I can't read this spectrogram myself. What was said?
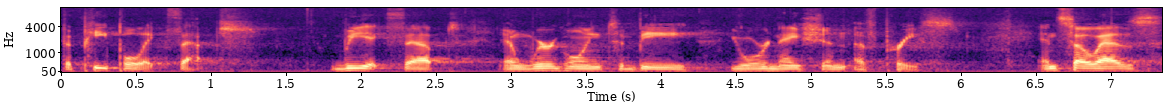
The people accept. We accept, and we're going to be your nation of priests. And so as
